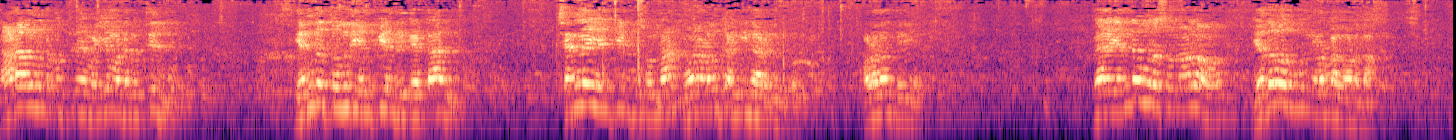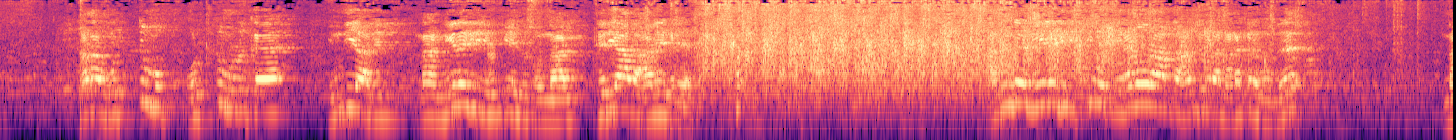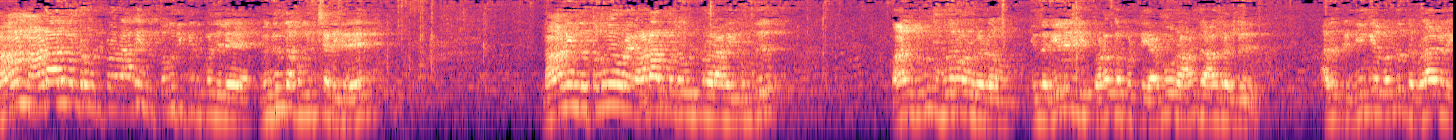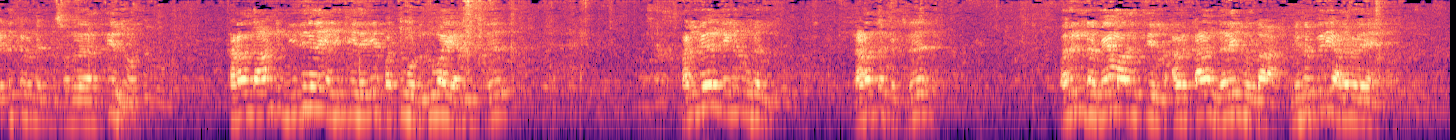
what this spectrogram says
நாடாளுமன்றத்தினுடைய மைய மண்டபத்தில் எந்த தொகுதி எம்பி என்று கேட்டால் சென்னை எம்பி என்று சொன்னால் ஓரளவுக்கு அங்கீகாரம் இருக்கும். அவ்வளவுதான் தெரியும். வேற எந்த ஊரை சொன்னாலும் ஏதோ ஒரு ஊர் நினைப்பாங்க அவ்வளவுதான். ஆனா ஒட்டு ஒட்டு முழுக்க இந்தியாவில் நான் நீலகிரி எம்பி என்று சொன்னால் தெரியாத ஆளே கிடையாது. அந்த நீலகிரிக்கு ஒரு இருநூறாவது ஆண்டு விழா நடக்கிற போது நான் நாடாளுமன்ற உறுப்பினராக இந்த தொகுதிக்கு இருப்பதிலே மிகுந்த மகிழ்ச்சி அடைகிறேன். நான் இந்த தொகுதியுடைய நாடாளுமன்ற உறுப்பினராக இருந்து நான் இருந்து முதல்வர்களிடம் இந்த நீலகிரி தொடங்கப்பட்டு இருநூறு ஆண்டு ஆகிறது. அதற்கு நீங்கள் வந்து இந்த விழாவை எடுக்க வேண்டும் என்று சொன்ன நேரத்தில் கடந்த ஆண்டு நிதிநிலை அறிக்கையிலேயே பத்து கோடி ரூபாய் அறிவித்து பல்வேறு நிகழ்வுகள் நடத்தப்பெற்று வருகின்ற மே மாதத்தில் அதற்கான நிறைவு விழா மிகப்பெரிய அளவிலே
